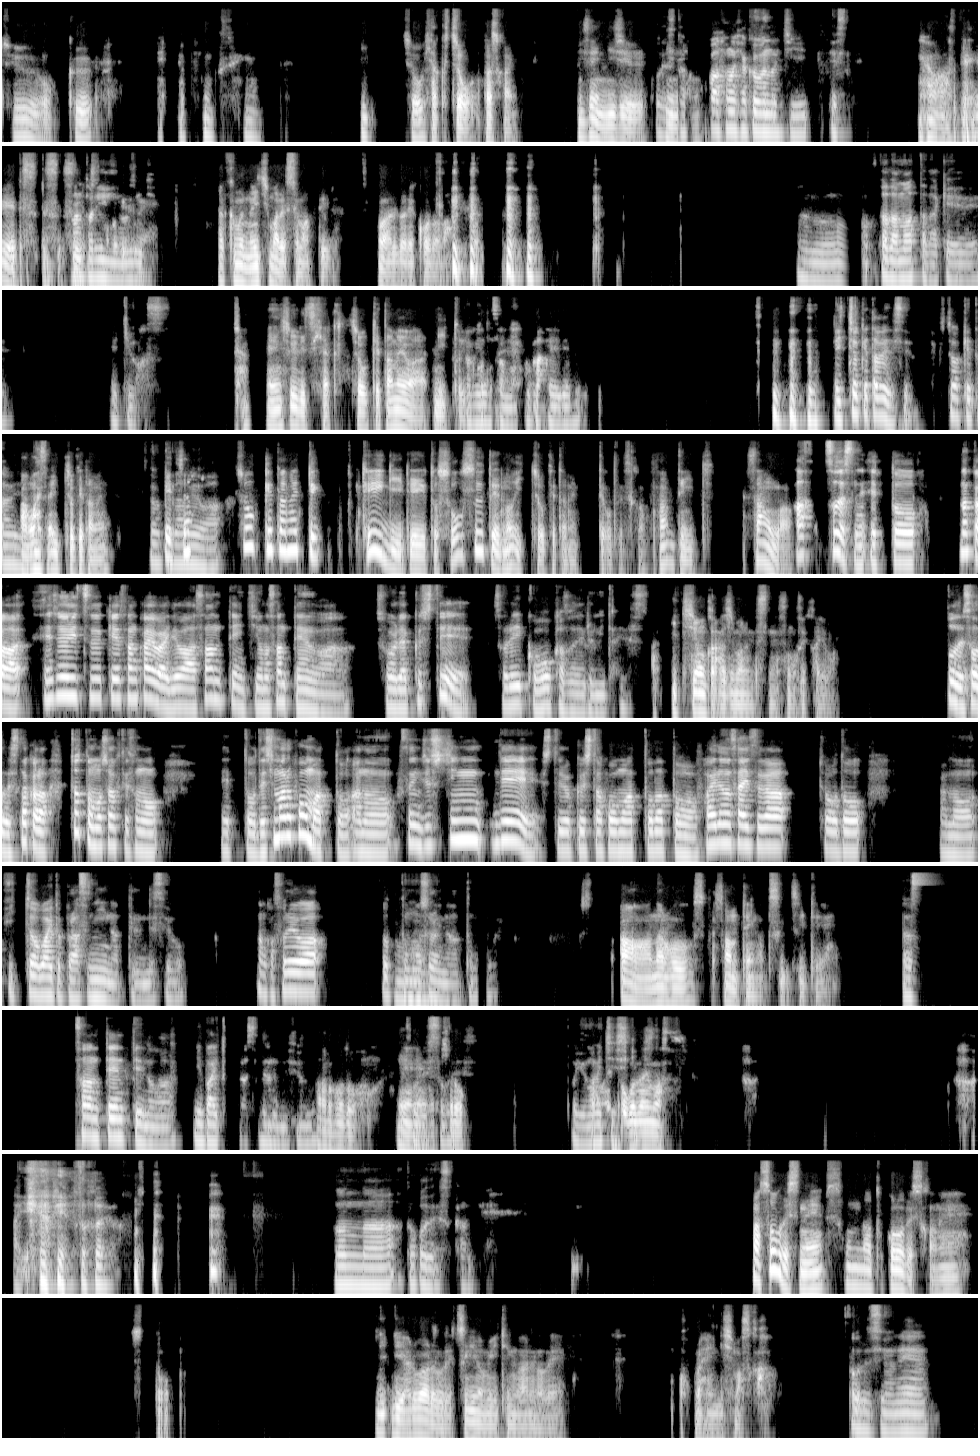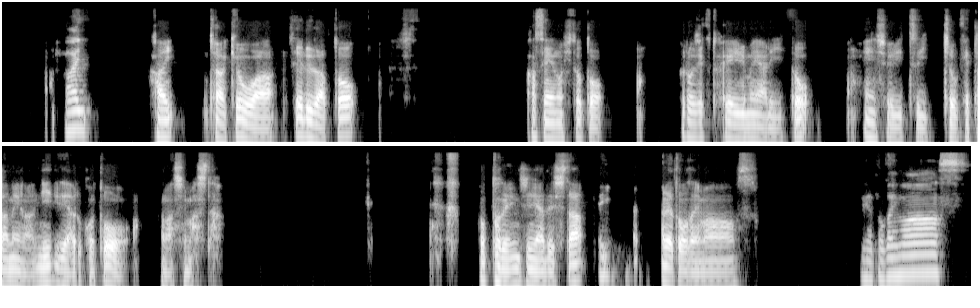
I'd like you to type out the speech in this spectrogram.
10億、100千、1兆、100兆、確かに。2022そうですね。年。ここはその100分の1ですね。いや、え、え、す、す、すワントリリすオンディジッごいですね。100分の1まで迫っている。ワールドレコードの。ツ。あの、ただ待っただけでできます。円周率100兆桁目は2ということで。皆さんもご家庭で。1兆桁目ですよ。1兆桁目あ、ごめんなさい、1兆桁目。1兆え、桁目は、1兆桁目って定義で言うと小数点の1兆桁目ってことですか ?3.1。3は、あ、そうですね。えっと、なんか、円周率計算界隈では3.14の3点は省略して、それ以降を数えるみたいです。あ14から始まるんですね、その世界は。そうです、そうです。だから、ちょっと面白くて、その、えっと、デシマルフォーマット、あの、普通に受信で出力したフォーマットだと、ファイルのサイズがちょうど、あの、1兆バイトプラス2になってるんですよ。なんか、それは、ちょっと面白いなと思う。ああ、なるほど。3点がつついて。3点っていうのは2バイトプラスになるんですよね。なるほど。えそうです、ー、そうです。というあ豆知識りがとうござい。ます。はい、ありがとうございます。そんなとこですかね。まあそうですね。そんなところですかね。ちょっと、リ、リアルワールドで次のミーティングがあるので、ここら辺にしますか。そうですよね。はい。はい。じゃあ今日はゼルダと火星の人とプロジェクトヘイルメアリーと編集率1兆桁目が2であることを話しました。ホットでエンジニアでした。はいありがとうございます。ありがとうございます。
